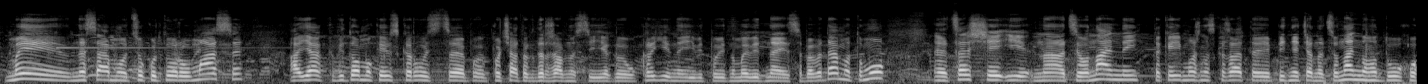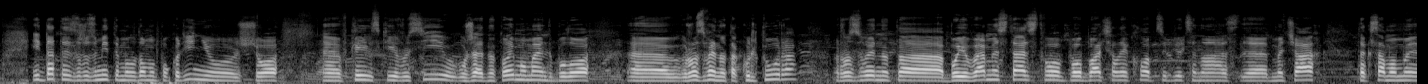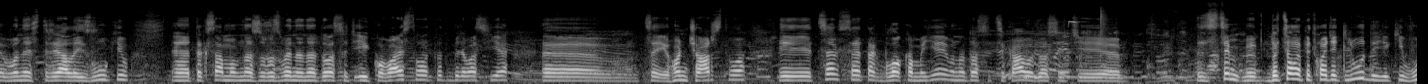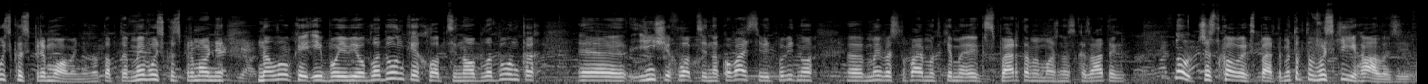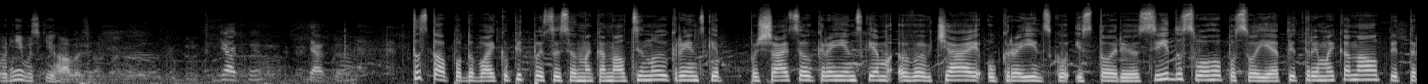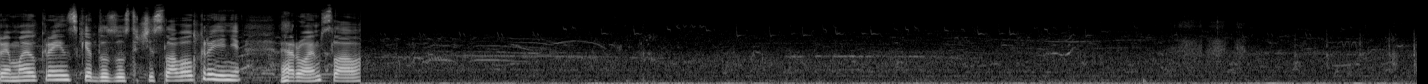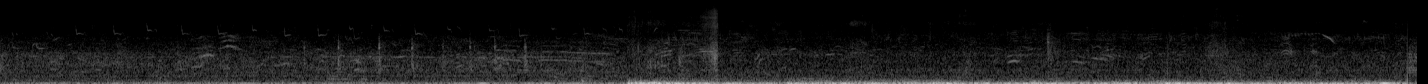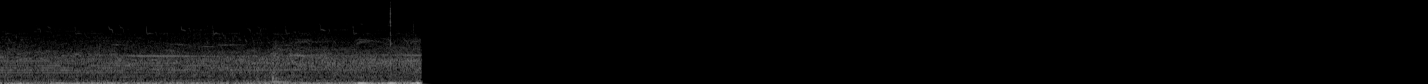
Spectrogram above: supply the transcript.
ми несемо цю культуру в маси. А як відомо, Київська Русь це початок державності як України, і відповідно ми від неї себе ведемо. Тому е, це ще і національний такий, можна сказати, підняття національного духу, і дати зрозуміти молодому поколінню, що е, в Київській Русі вже на той момент було е, розвинута культура, розвинута бойове мистецтво. Побачили, як хлопці б'ються на мечах. Так само ми вони стріляли із луків. Е, Так само в нас розвинене досить і ковальство. Тут біля вас є е, це і гончарство. І це все так блоками є. І воно досить цікаве, досить е, з цим е, до цього підходять люди, які вузько спрямовані. Ну тобто ми вузько спрямовані на луки і бойові обладунки, хлопці на обладунках, е, інші хлопці на ковальстві. Відповідно, е, ми виступаємо такими експертами, можна сказати, ну частково експертами, тобто вузькій галузі, одній вузькій галузі. Дякую. Дякую. То став подобайку, підписуйся на канал, цінуй українське, пишайся українським, вивчай українську історію. Свій до свого по своє. Підтримай канал, підтримай українське. До зустрічі. Слава Україні! Героям слава!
